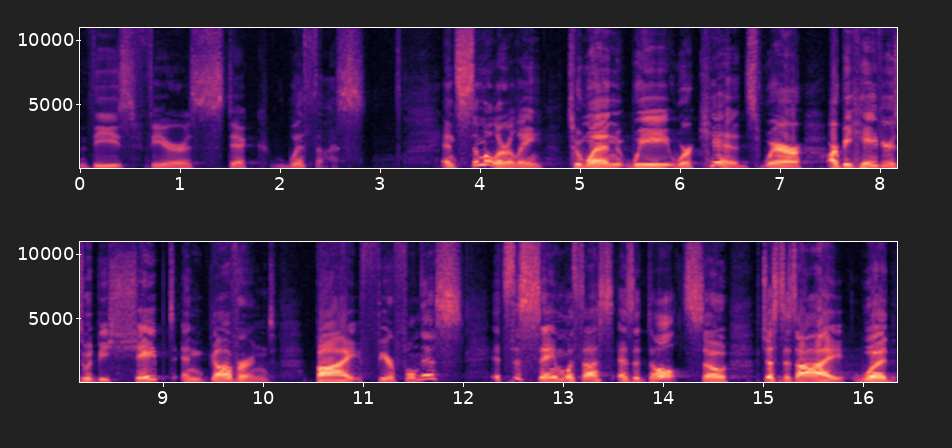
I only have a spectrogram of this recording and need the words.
These fears stick with us. And similarly, to when we were kids, where our behaviors would be shaped and governed by fearfulness. It's the same with us as adults. So, just as I would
